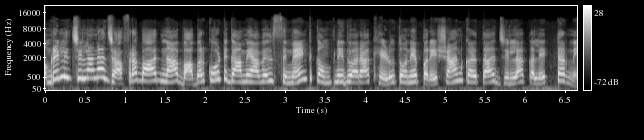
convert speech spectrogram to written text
અમરેલી જિલ્લાના જાફરાબાદના બાબરકોટ ગામે આવેલ સિમેન્ટ કંપની દ્વારા ખેડૂતોને પરેશાન કરતા જિલ્લા કલેક્ટરને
